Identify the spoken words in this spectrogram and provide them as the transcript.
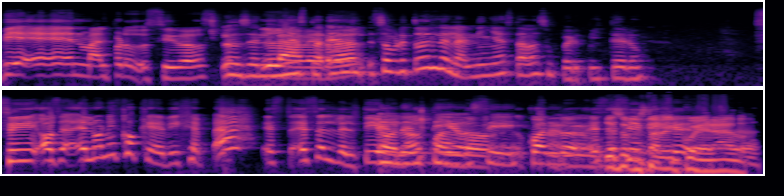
bien mal producidos. Los de la verdad. sobre todo el de la niña estaba súper pitero. Sí, o sea, el único que dije, ah, es, es el del tío, el ¿no? Del tío, cuando, sí. Cuando, y eso que estaba encuerado.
